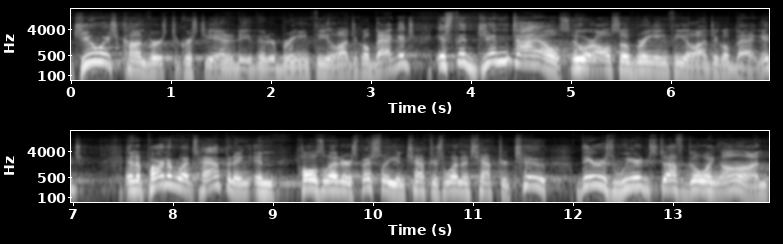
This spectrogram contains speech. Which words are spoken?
Jewish converts to Christianity that are bringing theological baggage, it's the Gentiles who are also bringing theological baggage. And a part of what's happening in Paul's letter, especially in chapters 1 and chapter 2, there is weird stuff going on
